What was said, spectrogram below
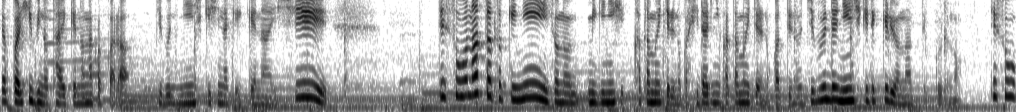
やっぱり日々の体験の中から自分に認識しなきゃいけないしでそうなった時にその右に傾いてるのか左に傾いてるのかっていうのを自分で認識できるようになってくるの。でそっ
